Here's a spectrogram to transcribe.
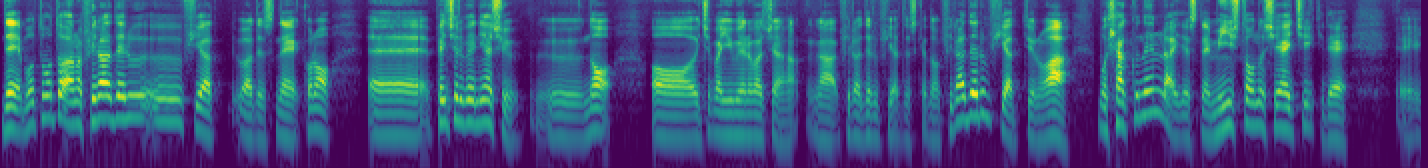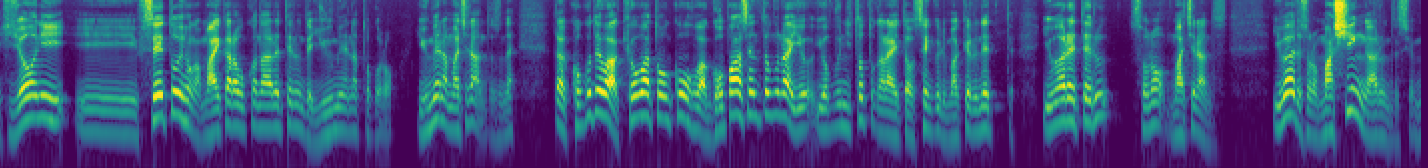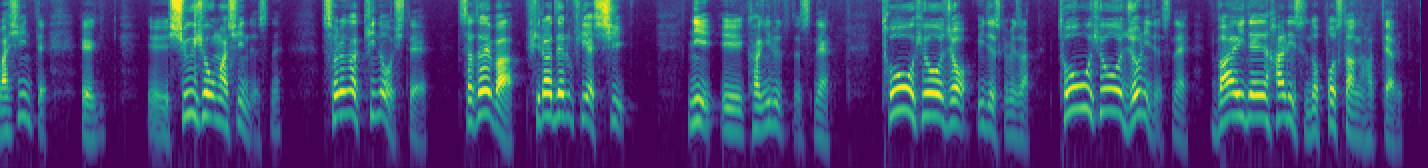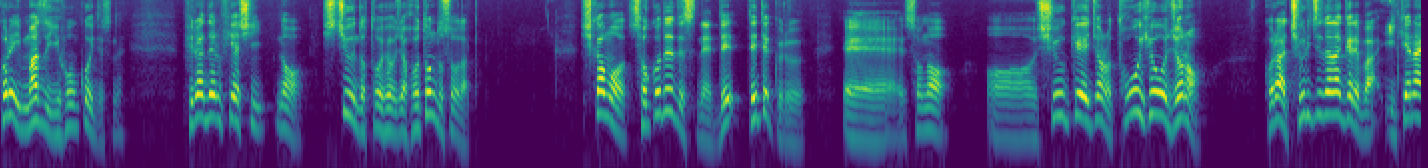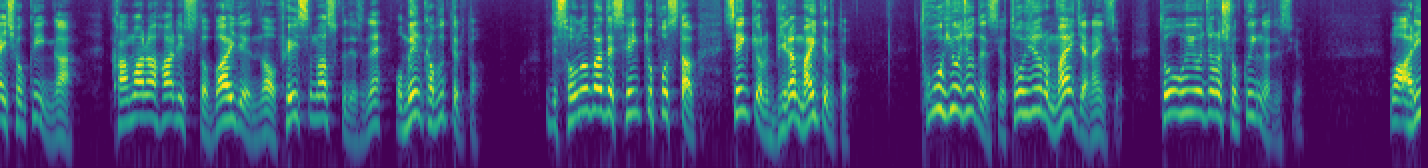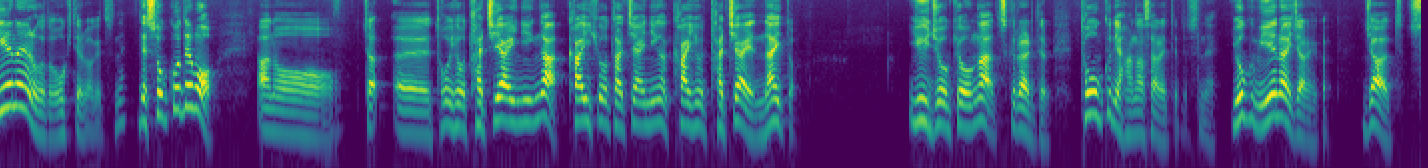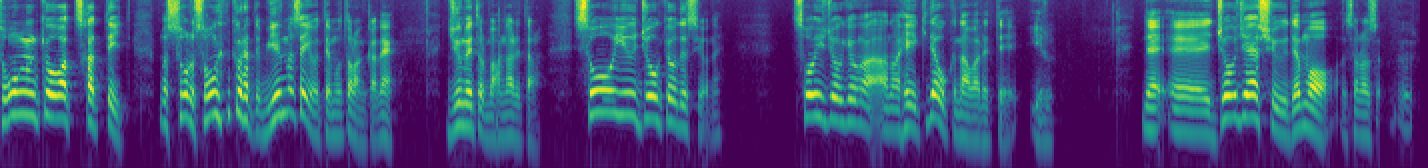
でもともとあのフィラデルフィアはですねこの、えー、ペンシルベニア州の一番有名な町がフィラデルフィアですけどフィラデルフィアっていうのはもう100年来ですね民主党の支配地域で非常に不正投票が前から行われているんで有名なところ有名な町なんですね。だからここでは共和党候補は5%ぐらい余分に取っとかないと選挙に負けるねって言われてるその町なんです。いわゆるそのマシンがあるんですよ。マシンって、えー、集票マシンですね。それが機能して例えばフィラデルフィア市に限るとですね投票所いいですか皆さん。投票所にですねバイデン・ハリスのポスターが貼ってある。これまず違法行為ですね。フィラデルフィア市の市中の投票所はほとんどそうだったしかもそこでですねで出てくる、えー、その集計所の投票所のこれは中立でなければいけない職員がカマラ・ハリスとバイデンのフェイスマスクですねお面かぶってると。でその場で選挙ポスター選挙のビラ巻いてると。投票所ですよ。投票所の前じゃないですよ。投票所の職員がですよ。もうありえないようなことが起きてるわけですね。でそこでもあのじゃ、えー、投票立ち会人が開票立ち会人が開票立ち会えないと。いう状況が作られてる。遠くに離されてですね。よく見えないじゃないか。じゃあ双眼鏡は使っていい、まあ、その双眼鏡なんて見えませんよ。手元なんかね。10メートルも離れたら。そういう状況ですよねそういう状況があの兵器で行われている。で、えー、ジョージア州でもその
